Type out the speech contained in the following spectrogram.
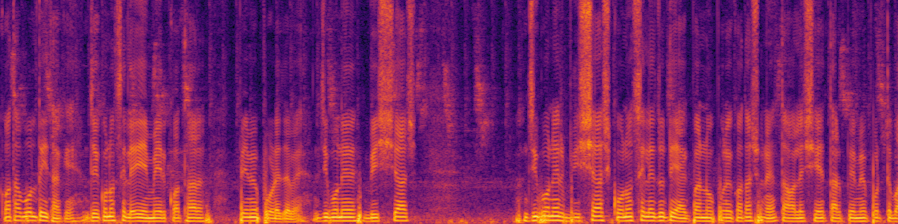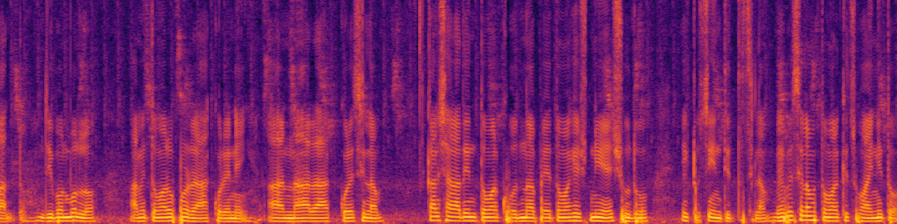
কথা বলতেই থাকে। যে কোনো ছেলে এই মেয়ের কথার প্রেমে পড়ে যাবে। জীবনের বিশ্বাস জীবনের বিশ্বাস কোনো ছেলে যদি একবার উপরে কথা শুনে, তাহলে সে তার প্রেমে পড়তে বাধ্য। জীবন বলল, আমি তোমার উপর রাগ করে নেই। আর না রাগ করেছিলাম। কাল সারাদিন তোমার খোঁজ না পেয়ে তোমাকে নিয়ে শুধু একটু চিন্তিত ছিলাম। ভেবেছিলাম তোমার কিছু হয়নি তো।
